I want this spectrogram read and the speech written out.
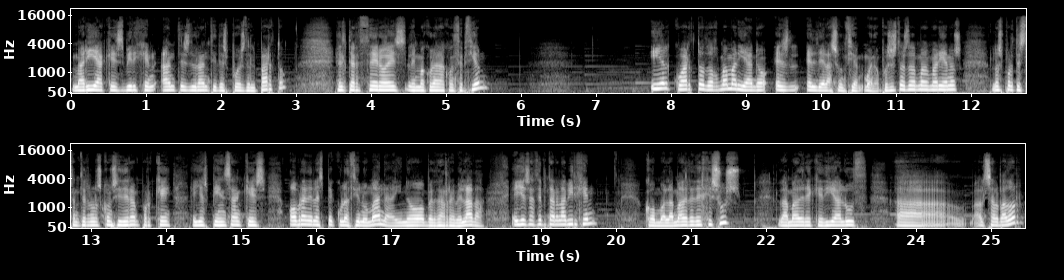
María, que es virgen antes, durante y después del parto. El tercero es la Inmaculada Concepción. Y el cuarto dogma mariano es el de la Asunción. Bueno, pues estos dogmas marianos los protestantes no los consideran porque ellos piensan que es obra de la especulación humana y no verdad revelada. Ellos aceptan a la Virgen como la madre de Jesús, la madre que dio a luz al Salvador,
